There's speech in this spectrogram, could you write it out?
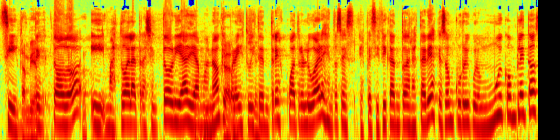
Sí, también. todo y más toda la trayectoria, digamos, ¿no? Que por ahí estuviste en tres, cuatro lugares, entonces especifican todas las tareas que son currículum muy completos,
